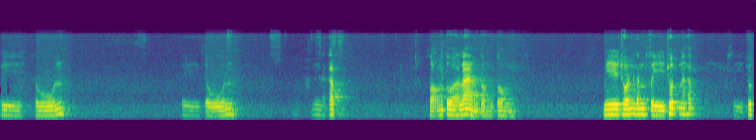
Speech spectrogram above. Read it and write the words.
สี่ศูนย์สี่ศูนย์นี่นะครับสองตัวล่างตรงๆ มีชนกันสี่ชุดนะครับ สี่ชุด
